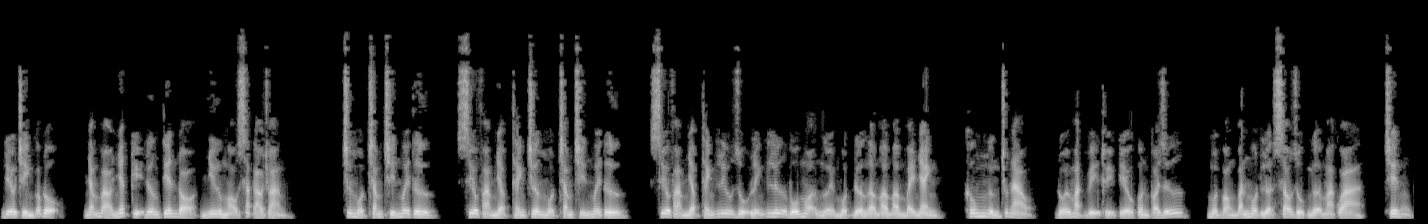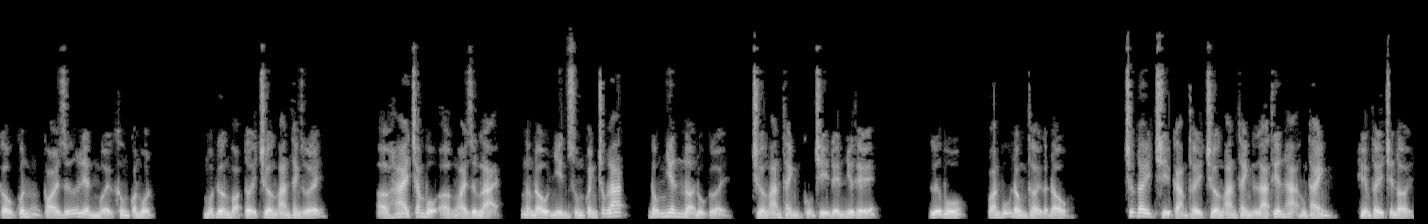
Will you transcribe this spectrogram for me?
Điều chỉnh góc độ nhắm vào nhất kỵ đương tiên đỏ như máu sắc áo choàng. Chương một trăm chín mươi 194, siêu phàm nhập thánh chương 194, siêu phàm nhập thánh lưu dụ lĩnh lữ bố mọi người một đường ầm ầm ầm bay nhanh không ngừng chút nào đối mặt vị thủy tiểu quân coi giữ một vòng bắn một lượt sau dục ngựa mà qua trên cầu quân coi giữ liền mười không còn một. Một đường vọt tới trường an thành dưới. Ở hai trăm bộ ở ngoài dừng lại ngẩng đầu nhìn xung quanh chốc lát đống nhiên nở nụ cười trường an thành cũng chỉ đến như thế. Lữ bố quan vũ đồng thời gật đầu. Trước đây chỉ cảm thấy trường an thành là thiên hạ hùng thành hiếm thấy trên đời.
